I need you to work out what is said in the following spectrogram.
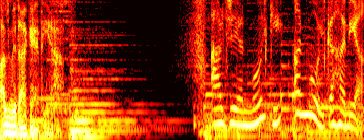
अलविदा कह दिया। आरजे अनमोल की अनमोल कहानियाँ।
